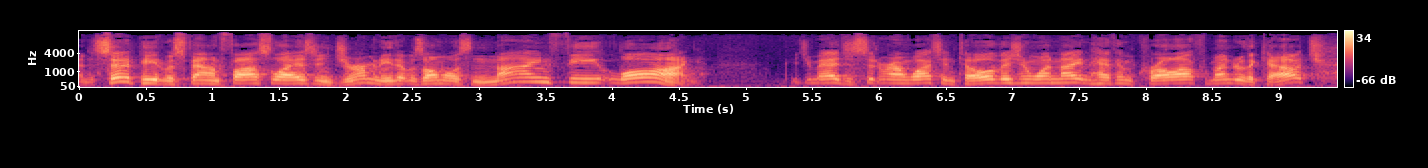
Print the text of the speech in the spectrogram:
And a centipede was found fossilized in Germany that was almost nine feet long. Could you imagine sitting around watching television one night and have him crawl out from under the couch?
